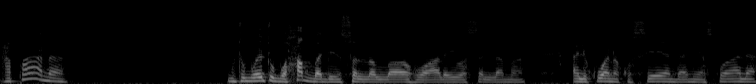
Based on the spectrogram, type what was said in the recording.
Hapana. Mtume wetu muhammadin salllahu alaihi wasalama alikuwa anakosea ndani ya swala.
